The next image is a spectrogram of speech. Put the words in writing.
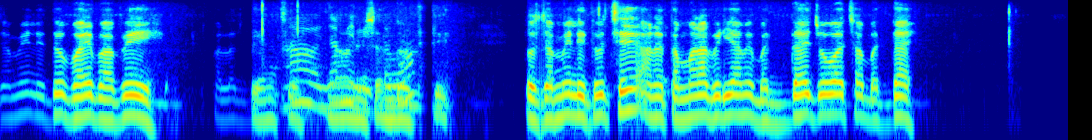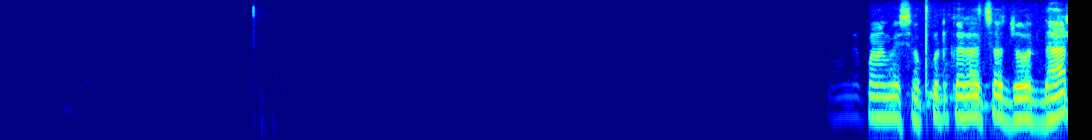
જમી લીધું ભાઈ ભાભી. પલકબેન છે. તો જમી લીધું છે અને તમારા વીડિયો અમે બધા જોવા છે બધા તમને પણ અમે સપોર્ટ કર્યા છો જોરદાર.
